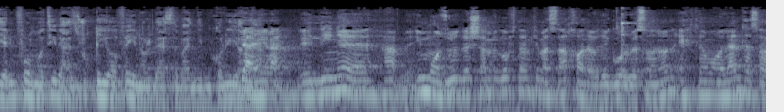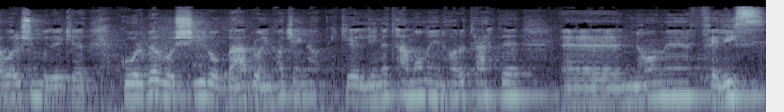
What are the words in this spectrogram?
یعنی فرماتیو از رو قیافه اینا رو دسته بندی می‌کنه یا؟ دقیقا لینه هم- این موضوع رو داشتم می‌گفتم که مثلا خانواده گربهسانان احتمالا تصورش این بوده که گربه و شیر و ببر و اینها که اینها که لینه تمام اینها رو تحت نام فلیس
